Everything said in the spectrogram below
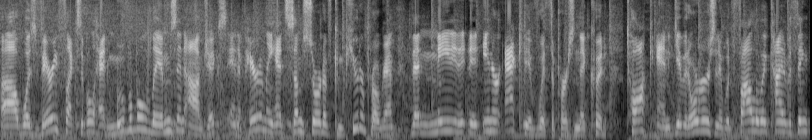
uh, was very flexible, had movable limbs and objects, and apparently had some sort of computer program that made it interactive with the person that could talk and give it orders and it would follow it kind of a thing.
